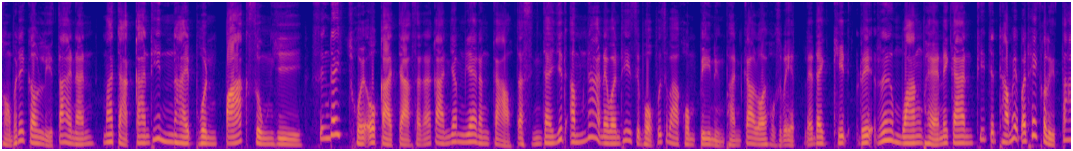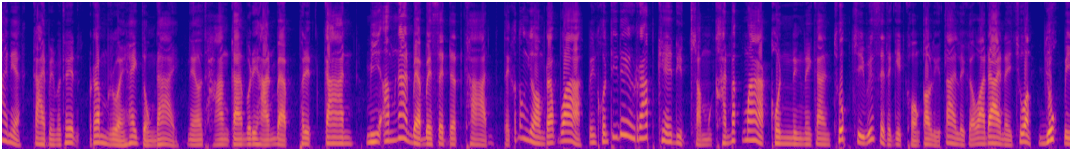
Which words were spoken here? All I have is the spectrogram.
ของประเทศเกาหลีใต้นั้น มาจากการที่นายพลปาร์คซุงฮี ซึ่งได้ฉวยโอกาสจากสถานการณ์ย่ำแย่ดังกล่าว ตัดสินใจยึดอำนาจในวันที่ 16 พฤษภาคมปี 1961 และได้คิดริเริ่มวางแผนในการที่จะทำให้ประเทศเกาหลีใต้เนี่ยกลายเป็นประเทศร่ำรวยให้จงได้ แนวทางการบริหารแบบเผด็จการ มีอำนาจแบบเบ็ดเสร็จเด็ดขาด แต่ก็ต้องยอมรับว่าเป็นคนที่ได้รับเครดิตสำคัญมาก ๆ คนหนึ่งในการชุบชีวิตเศรษฐกิจของเกาหลีใต้เลยก็ว่าได้ในช่วงยุคปี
